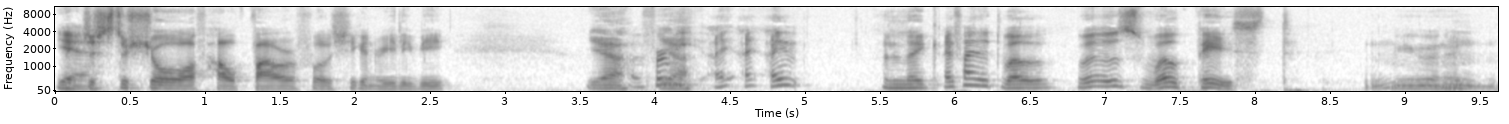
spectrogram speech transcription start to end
Yeah. just to show off how powerful she can really be. Yeah. Uh, For yeah. me, I, I, I like I find it well. Well, it was well paced Mm.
